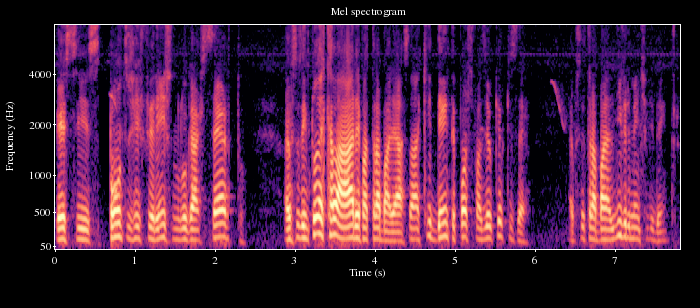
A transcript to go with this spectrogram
esses pontos de referência no lugar certo, aí você tem toda aquela área para trabalhar. Sabe? Aqui dentro eu posso fazer o que eu quiser. Aí você trabalha livremente ali dentro.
